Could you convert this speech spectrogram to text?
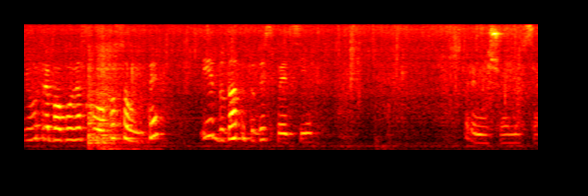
його треба обов'язково посолити і додати туди спеції. Перемішуємо все.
